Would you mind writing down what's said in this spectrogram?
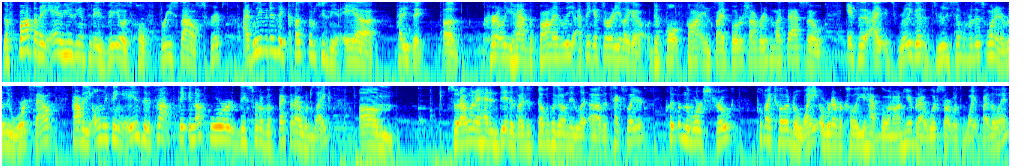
the font that I am using in today's video is called Freestyle Script. I believe it is a custom, excuse me, a, uh, how do you say, uh, currently you have the font I believe. I think it's already like a default font inside Photoshop or anything like that so it's a I, it's really good. It's really simple for this one and it really works out. However the only thing is that it's not thick enough for the sort of effect that I would like. Um so what I went ahead and did is I just double click on the uh, the text layer click on the word stroke put my color to white or whatever color you have going on here but I would start with white by the way.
